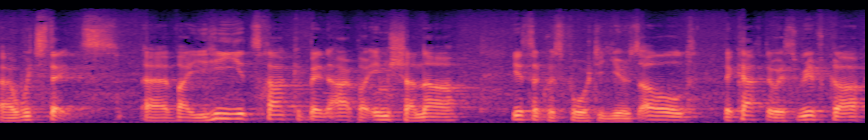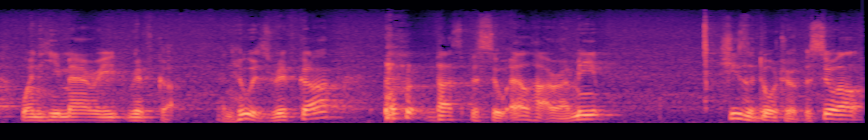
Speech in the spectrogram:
uh, which states, uh, Vayihi Yitzchak ben arba'im shana, Yitzchak was 40 years old, Bekachto is Rivka, when he married Rivka. And who is Rivka? Bas Besuel Ha'arami. She's the daughter of Besuel.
